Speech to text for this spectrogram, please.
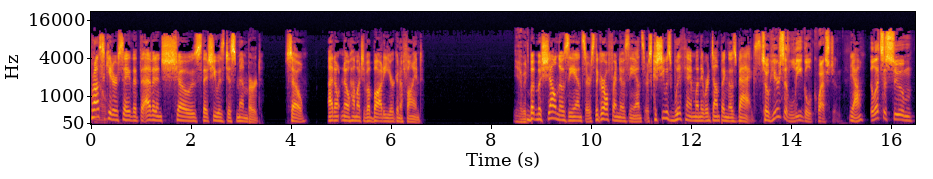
Prosecutors say that the evidence shows that she was dismembered. So I don't know how much of a body you're going to find. Yeah, but, But Michelle knows the answers. The girlfriend knows the answers because she was with him when they were dumping those bags. so here's a legal question. Yeah. Let's assume,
